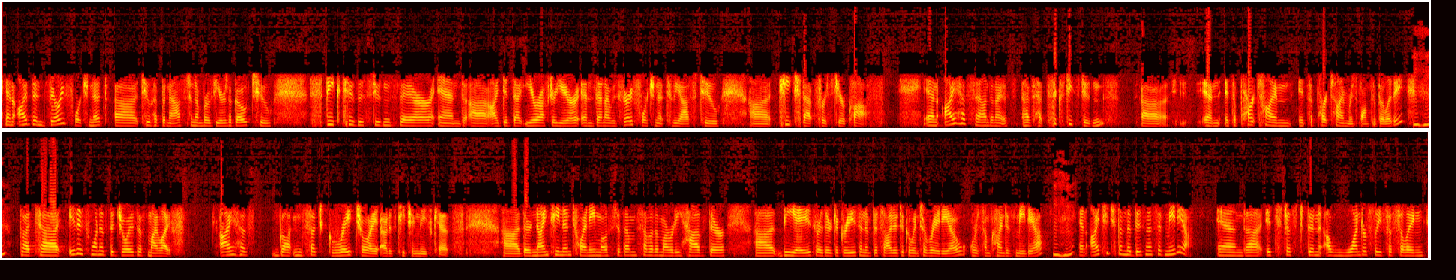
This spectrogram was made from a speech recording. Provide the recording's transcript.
And I've been very fortunate uh, to have been asked a number of years ago to speak to the students there, and uh, I did that year after year. And then I was very fortunate to be asked to uh, teach that first year class. And I have found, and I have had 60 students uh, and it's a part-time it's a part-time responsibility. Mm-hmm. But uh, it is one of the joys of my life. I have gotten such great joy out of teaching these kids. Uh, they're 19 and 20, most of them. Some of them already have their uh, BAs or their degrees and have decided to go into radio or some kind of media. Mm-hmm. And I teach them the business of media and uh, it's just been a wonderfully fulfilling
